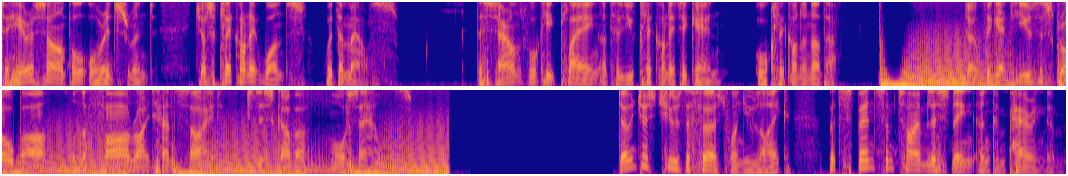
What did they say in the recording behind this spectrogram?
to hear a sample or instrument, just click on it once with the mouse. The sounds will keep playing until you click on it again or click on another. Don't forget to use the scroll bar on the far right hand side to discover more sounds. Don't just choose the first one you like, but spend some time listening and comparing them.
